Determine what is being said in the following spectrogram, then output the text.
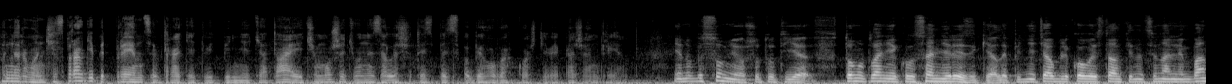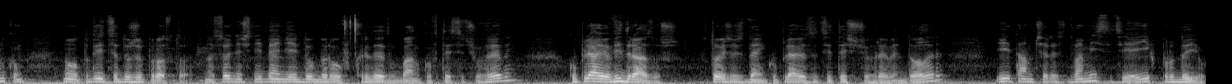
Пане Роман, чи справді підприємці втратять від підняття та і чи можуть вони залишитись без обігових коштів, як каже Андріян? Ні, ну без сумніву, що тут є в тому плані є колосальні ризики, але підняття облікової ставки Національним банком, ну подивіться дуже просто. На сьогоднішній день я йду, беру в кредит в банку в тисячу гривень, купляю відразу ж, в той же ж день купляю за ці тисячу гривень долари, і там через два місяці я їх продаю.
